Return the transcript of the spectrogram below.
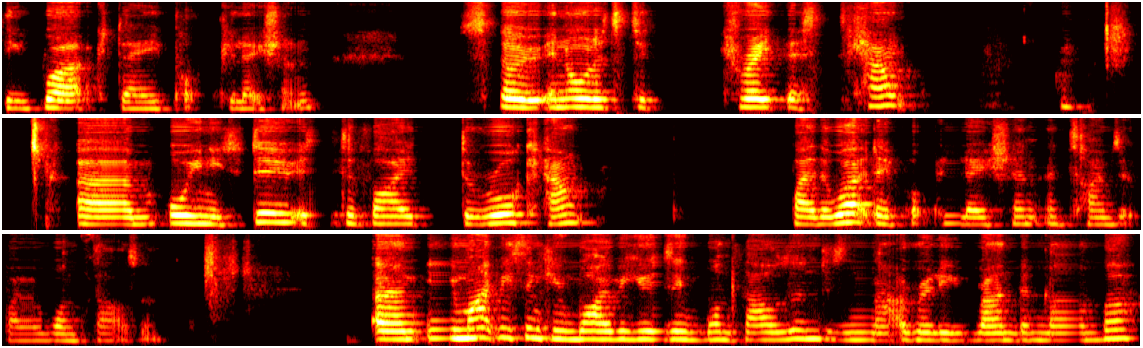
the workday population. So in order to create this count, um, all you need to do is divide the raw count by the workday population and times it by 1,000. Um, you might be thinking, why are we using 1,000? Isn't that a really random number?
